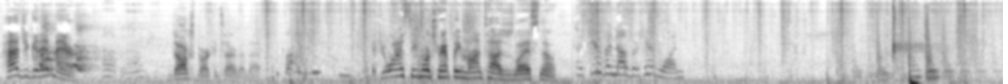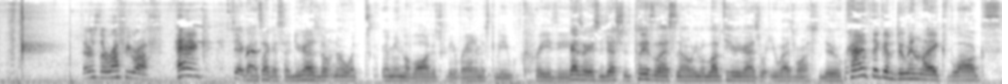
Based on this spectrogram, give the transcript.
How'd you get in there? I don't know. Dog's barking, sorry about that. If you wanna see more trampoline montages, let us know. Here's another, here's one. There's the roughy rough. Hank! Yeah, guys, like I said, you guys don't know what's, I mean, the vlog is gonna be random, it's gonna be crazy. If you guys have any suggestions, please let us know. We would love to hear you guys, what you guys want us to do. Kind of think of doing, like, vlogs,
